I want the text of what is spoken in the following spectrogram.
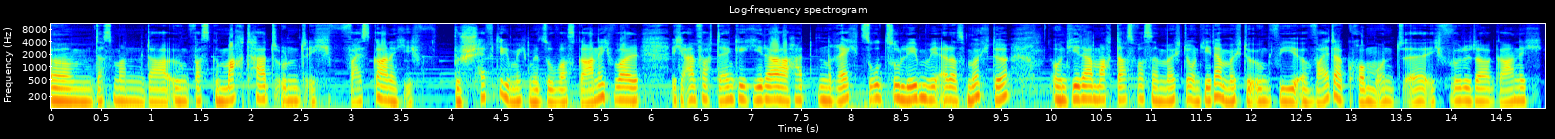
ähm, dass man da irgendwas gemacht hat und ich weiß gar nicht, ich beschäftige mich mit sowas gar nicht, weil ich einfach denke, jeder hat ein Recht, so zu leben, wie er das möchte. Und jeder macht das, was er möchte und jeder möchte irgendwie äh, weiterkommen. Und äh, ich würde da gar nicht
